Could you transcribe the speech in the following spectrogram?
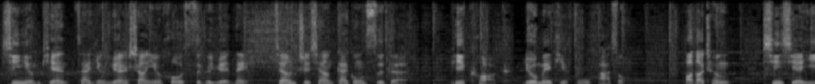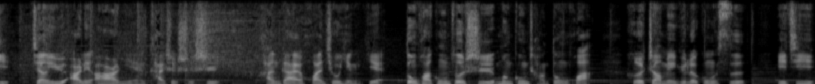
新影片在影院上映后四个月内将指向该公司的。Peacock 流媒体服务发送。报道称，新协议将于二零二二年开始实施，涵盖环球影业、动画工作室梦工厂动画和照明娱乐公司以及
